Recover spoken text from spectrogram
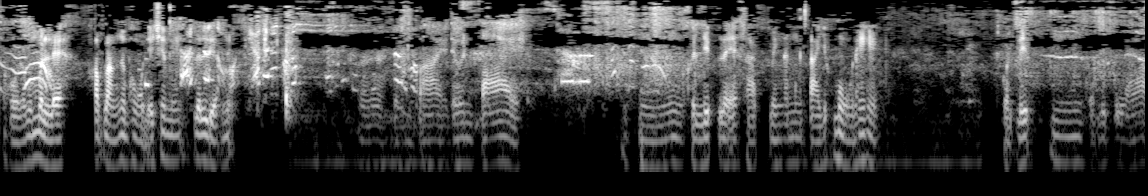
โอ้โหล้มหมดเลย ความหวังของผมหมดเลยใช่ไหมเลือดเหลืองเนี่ยเดินไปเดินไปอืมขึ้นลิฟต์เลยสัตว์ไม่งั้นมึงตายยกหมู่แน่กดลิฟต์อืมกดลิฟต์ไปแล้ว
